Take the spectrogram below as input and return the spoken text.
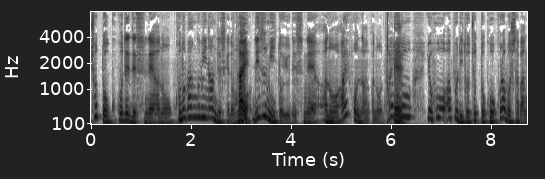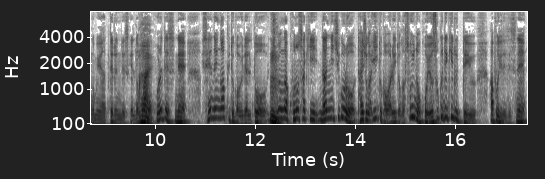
ちょっとここでですね、あの、この番組なんですけども、はい。リズミーというですね、あの iPhone なんかの体調予報アプリとちょっとこうコラボした番組をやってるんですけども、はい。これですね、生年月日とかを入れると、自分がこの先何日頃体調がいいとか悪いとかそういうのをこう予測できるっていうアプリでですね、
